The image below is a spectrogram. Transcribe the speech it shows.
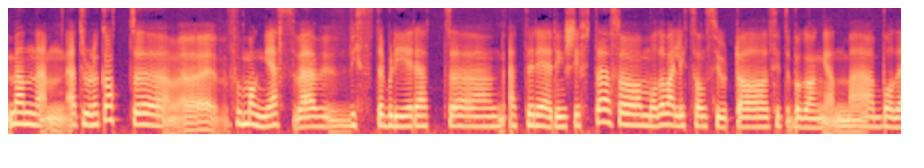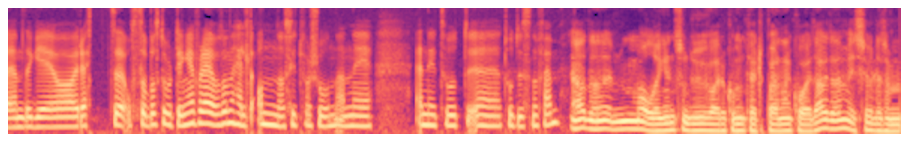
Men jeg tror nok at uh, for mange i SV, hvis det blir et, uh, et, regjeringsskifte, så må det være litt sånn surt å sitte på gangen med både MDG og Rødt også på Stortinget. For det er jo en helt annen situasjon enn i enn i to, eh, 2005. Ja, den målingen som du var og kommenterte på NRK i dag, den viser jo liksom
